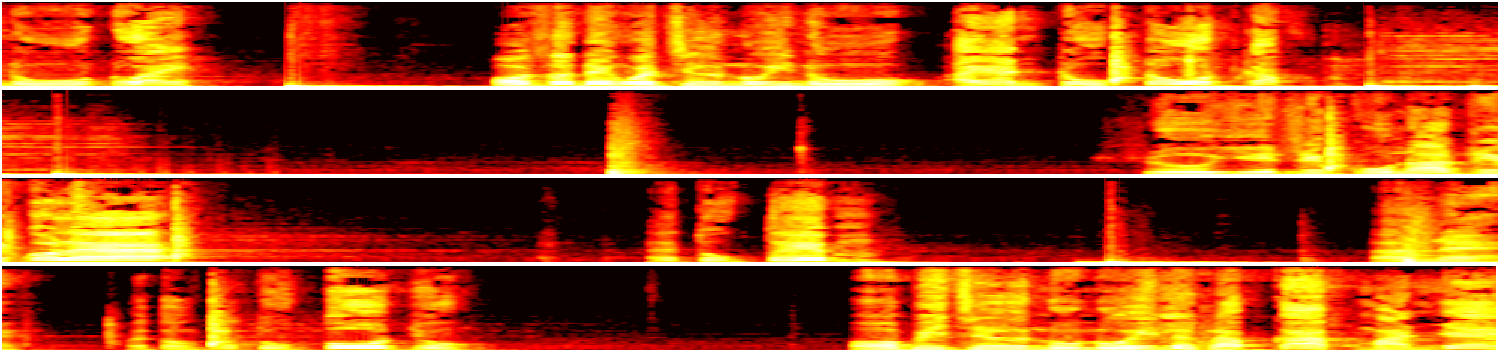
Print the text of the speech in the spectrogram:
หนูด้วยๆอ๋อแสดงว่าชื่อนุ้ยหนูไอ้อันถูกโต๊ดครับซื้อยี่สิบกูนาสิบก็แล้ว ไอ้ตุกเต็มอันนี้ไม่ต้องแต่ตุกโต๊ดอยู่อ๋อพี่ชื่อหนูนุ้ยเหรอครับครับมันเนี่ย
